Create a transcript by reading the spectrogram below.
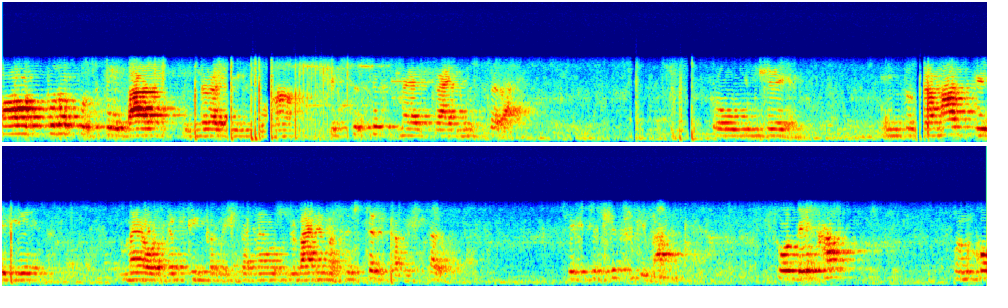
और तुरंत उसके बाद इंदिरा जी वहाँ सिक्सटी सिक्स में प्राइम मिनिस्टर आए। तो उनके इंतज़ाम के लिए मैं और डिप्टी कमिश्नर, मैं उस जमाने में असिस्टेंट कमिश्नर सिक्स की बात। तो देखा, उनको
